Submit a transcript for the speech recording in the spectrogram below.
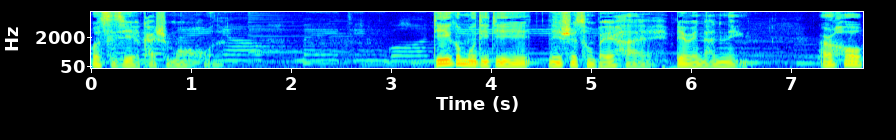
我自己也开始模糊了。第一个目的地临时从北海变为南宁，而后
